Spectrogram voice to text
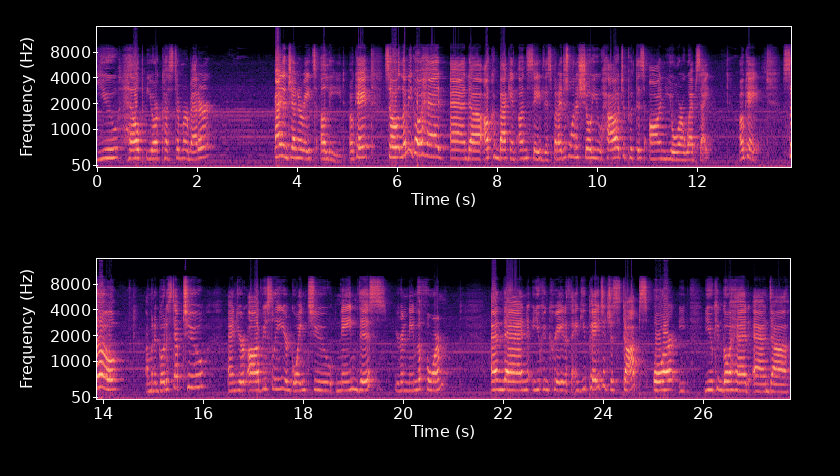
you help your customer better? And it generates a lead, okay? So let me go ahead and uh, I'll come back and unsave this, but I just want to show you how to put this on your website. Okay, so I'm going to go to step two and you're obviously you're going to name this you're going to name the form and then you can create a thank you page it just stops or you can go ahead and uh,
